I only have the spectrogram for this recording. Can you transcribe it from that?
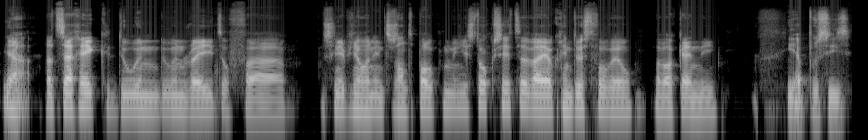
Ja. Ja. dat zeg ik. Doe een, doe een raid of eh, misschien heb je nog een interessante Pokémon in je stok zitten waar je ook geen dust voor wil, maar wel candy. Ja, precies.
